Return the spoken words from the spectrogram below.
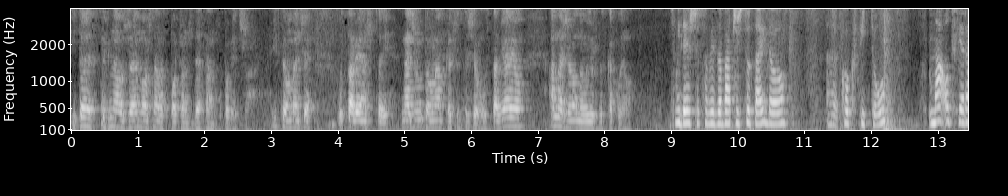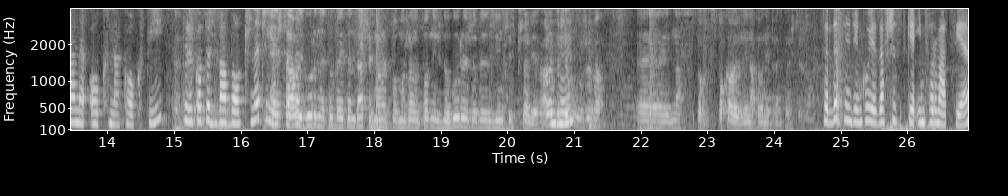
i to jest sygnał, że można rozpocząć desant z powietrza. I w tym momencie ustawiając tutaj na żółtą lampkę wszyscy się ustawiają, a na zieloną już wyskakują. Idę jeszcze sobie zobaczyć tutaj do e, kokpitu. Ma otwierane okna kokpit, tylko te dwa boczne, czy jeszcze Cały górny tutaj ten daszek mamy, możemy podnieść do góry, żeby zwiększyć przewiew, ale to się używa e, na spo- w spokoju, nie na pełnej prędkości. Serdecznie dziękuję za wszystkie informacje.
